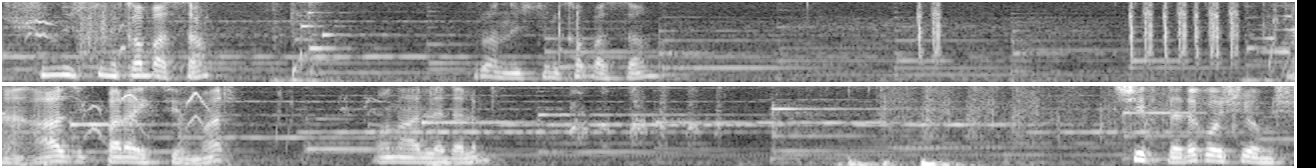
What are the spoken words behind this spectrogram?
Şunun üstünü kapatsam Buranın üstünü kapatsam ha, Azıcık para eksiğim var Onu halledelim Shift'le de koşuyormuş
